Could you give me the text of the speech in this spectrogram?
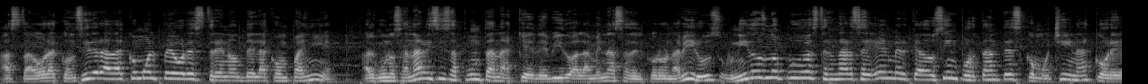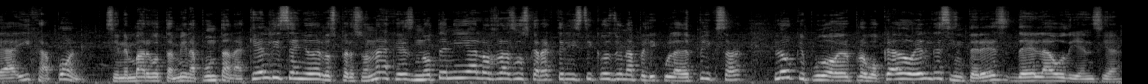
hasta ahora considerada como el peor estreno de la compañía. Algunos análisis apuntan a que debido a la amenaza del coronavirus, Unidos no pudo estrenarse en mercados importantes como China, Corea y Japón. Sin embargo, también apuntan a que el diseño de los personajes no tenía los rasgos característicos de una película de Pixar, lo que pudo haber provocado el desinterés de la audiencia.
